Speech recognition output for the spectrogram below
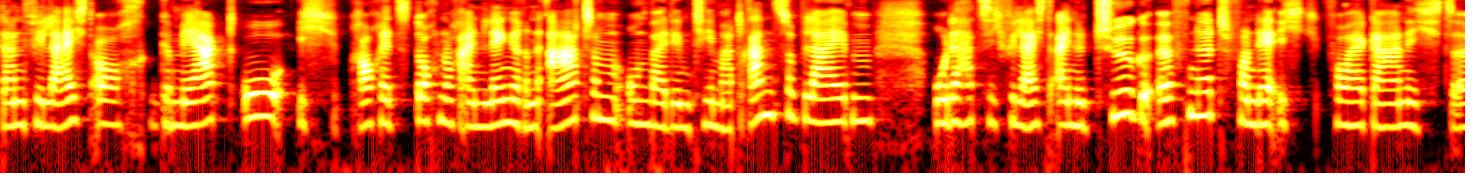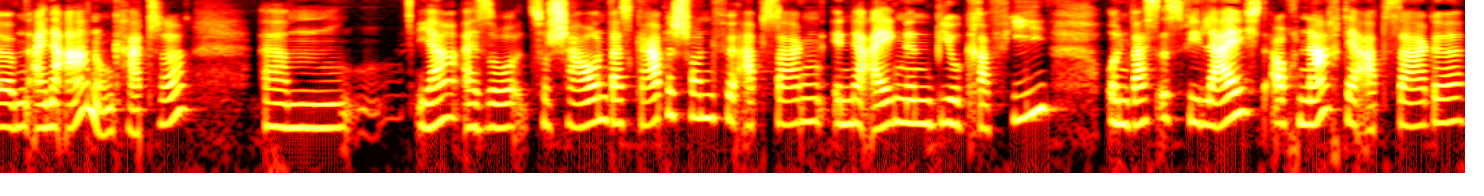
dann vielleicht auch gemerkt, oh, ich brauche jetzt doch noch einen längeren Atem, um bei dem Thema dran zu bleiben. Oder hat sich vielleicht eine Tür geöffnet, von der ich vorher gar nicht ähm, eine Ahnung hatte? Ähm, ja, also zu schauen, was gab es schon für Absagen in der eigenen Biografie und was ist vielleicht auch nach der Absage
